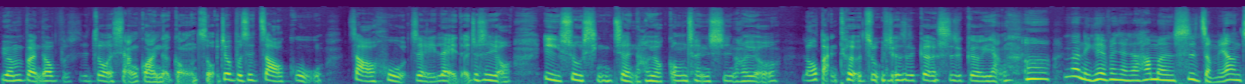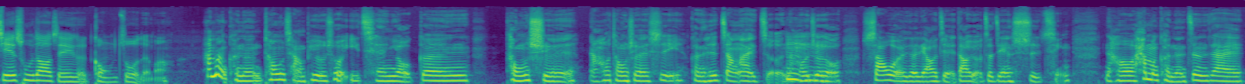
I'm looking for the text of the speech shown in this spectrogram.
原本都不是做相关的工作，就不是照顾照护这一类的，就是有艺术行政，然后有工程师，然后有老板特助，就是各式各样。嗯，那你可以分享一下他们是怎么样接触到这个工作的吗？他们可能通常，譬如说以前有跟同学，然后同学是可能是障碍者，然后就有稍微的了解到有这件事情，嗯、然后他们可能正在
